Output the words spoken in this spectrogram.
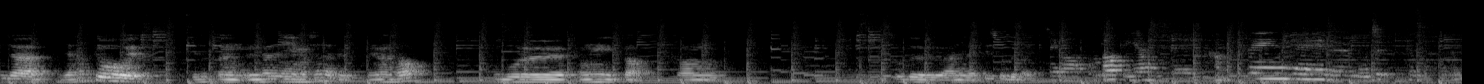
혼자 이제 학교에 계셨던 은사님을 찾아뵈면서 공부를 병행했던 그런 에피소드 아닌 에피소드가 있지. 제가 고등학교 2학년 때 학생회를 모집했었거든.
